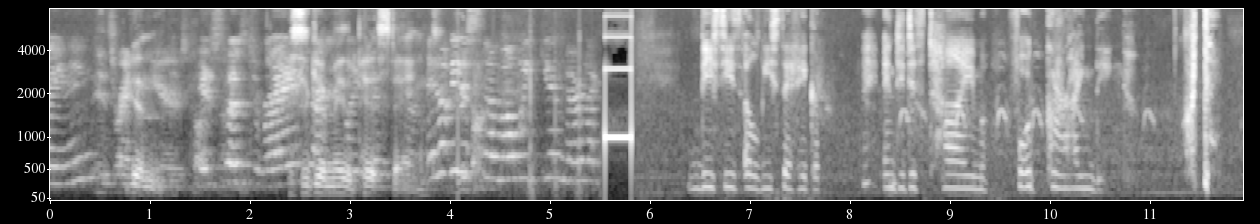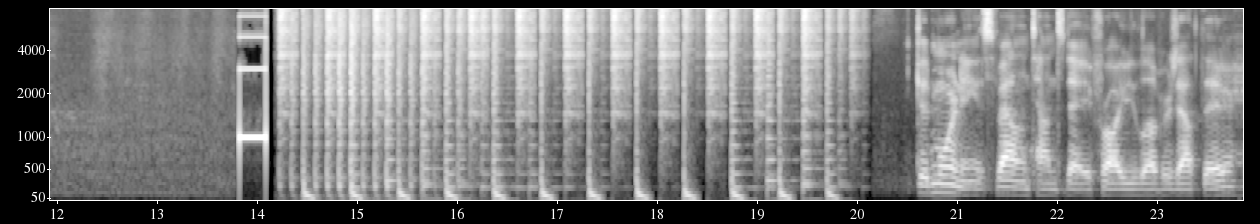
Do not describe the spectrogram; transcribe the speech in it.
raining. It's raining Getting- here. It's, probably It's supposed to rain. This is giving me the pit like stain. It'll be a snow all weekend. They're like. This is Elisa Hager, and it is time for grinding. Good morning. It's Valentine's Day for all you lovers out there,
